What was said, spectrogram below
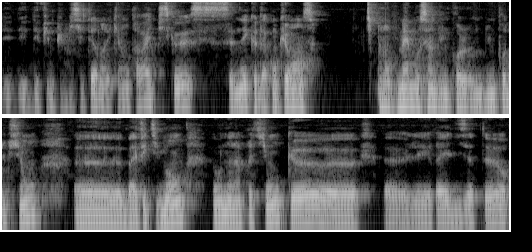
des, des, films publicitaires dans lesquels on travaille, puisque ce n'est que de la concurrence. Donc même au sein d'une production, euh, bah effectivement, on a l'impression que euh, euh, les réalisateurs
